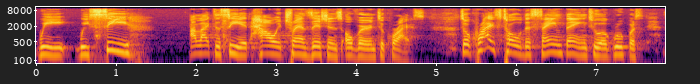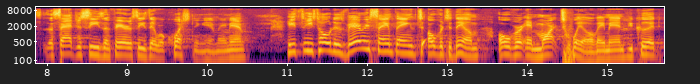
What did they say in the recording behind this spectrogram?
we we see I like to see it how it transitions over into Christ. So Christ told the same thing to a group of Sadducees and Pharisees that were questioning him. Amen. He, he told this very same thing to, over to them over in Mark 12. Amen. If you could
